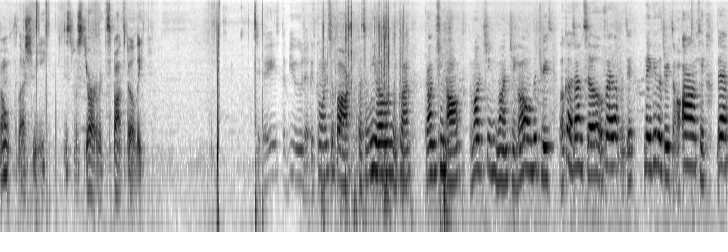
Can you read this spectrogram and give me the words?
Don't flush me. This was your responsibility. Today's the music is going so far. Cause we all climb, crunching all, munching, munching all the trees. Cause I'm so fed up with it. Maybe the trees are empty. There,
